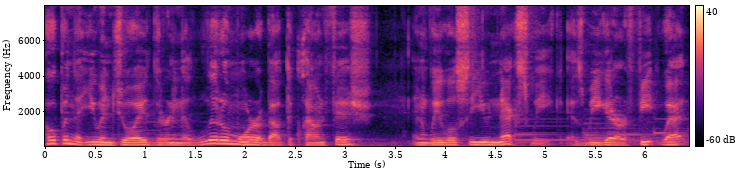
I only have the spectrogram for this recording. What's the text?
Hoping that you enjoyed learning a little more about the clownfish and we will see you next week as we get our feet wet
